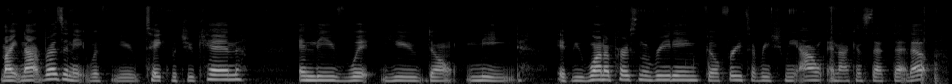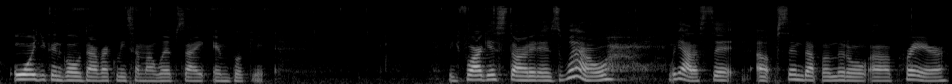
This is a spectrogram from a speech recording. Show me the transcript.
might not resonate with you. Take what you can and leave what you don't need. If you want a personal reading, feel free to reach me out and I can set that up, or you can go directly to my website and book it. Before I get started as well, we got to set up, send up a little uh, prayer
